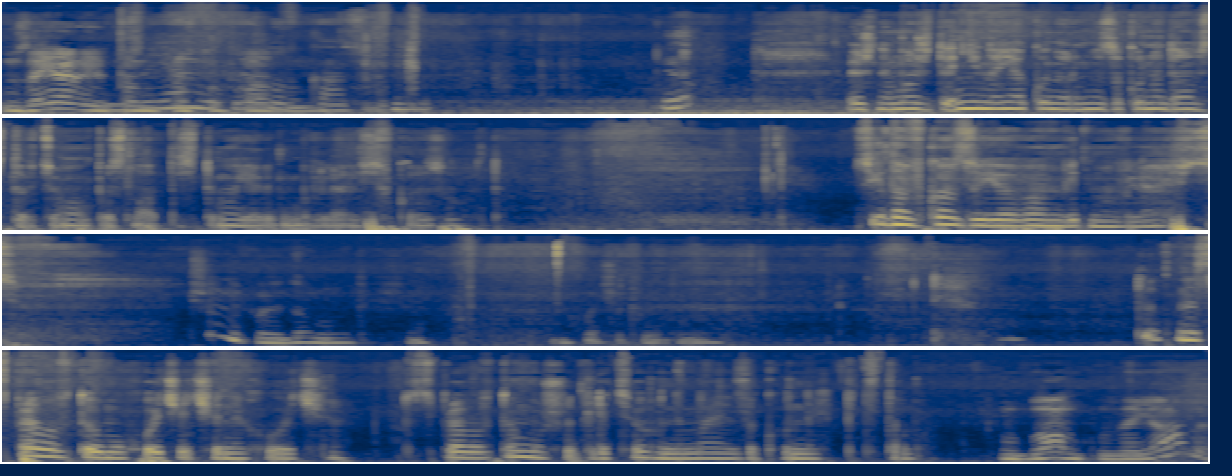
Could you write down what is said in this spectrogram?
В заяві в там заяві просто треба вказано. вказувати. Ви ж не можете ні на яку норму законодавства в цьому послатись, тому я відмовляюсь вказувати. Всігда вказую, а вам відмовляюсь. Що не повідомити? Все. Не хочу повідомити. Тут не справа в тому, хоче чи не хоче. Тут справа в тому, що для цього немає законних підстав. У бланку заяви?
